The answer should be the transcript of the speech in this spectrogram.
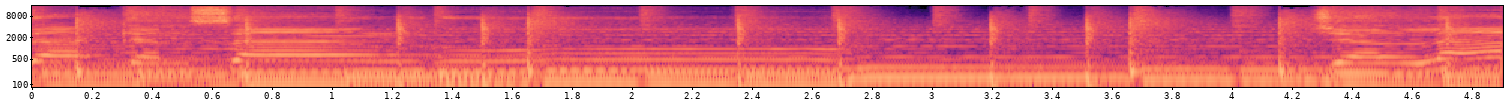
takkan sanggup. Jalan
